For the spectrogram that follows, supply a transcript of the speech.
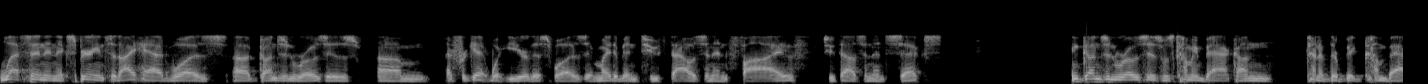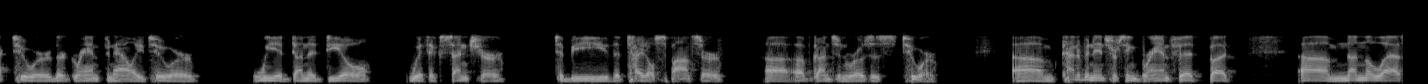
lesson and experience that I had was uh, Guns N' Roses. Um, I forget what year this was. It might have been 2005, 2006. And Guns N' Roses was coming back on kind of their big comeback tour, their grand finale tour. We had done a deal with Accenture to be the title sponsor uh, of Guns N' Roses tour. Um, kind of an interesting brand fit, but um, nonetheless,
